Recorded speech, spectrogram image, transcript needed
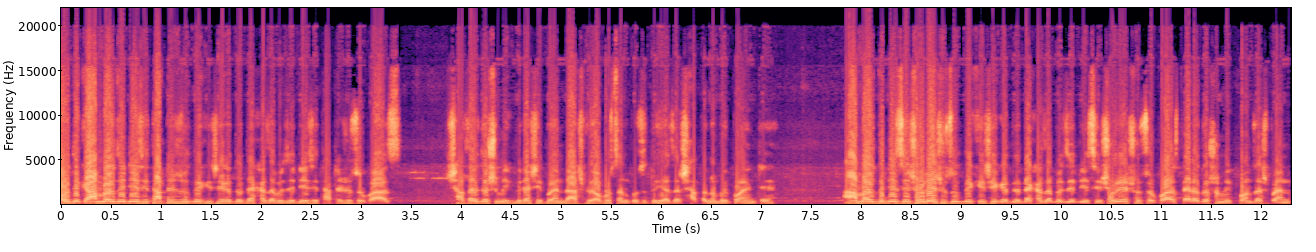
অবদিকে আমরা যদি ডিএসি থার্টি সূচক দেখি, সেক্ষেত্রে দেখা যাবে যে ডিএসি থার্টি সূচক আজ সাতাশ দশমিক বিরাশি পয়েন্ট হ্রাস পেয়ে অবস্থান করছে দুই হাজার সাতানব্বই পয়েন্টে। আমরা যদি ডিএসি সরিয়া সূচক দেখি, সেক্ষেত্রে দেখা যাবে যে ডিএসি সরিয়া সূচক আজ তেরো দশমিক পঞ্চাশ পয়েন্ট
